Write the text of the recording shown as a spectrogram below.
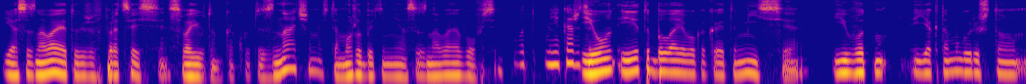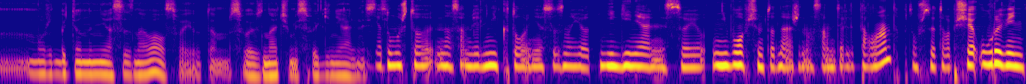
и осознавая это уже в процессе свою там какую-то значимость, а может быть и не осознавая вовсе. Вот мне кажется, И он, и это была его какая-то миссия. И вот я к тому говорю, что, может быть, он и не осознавал свою там свою значимость, свою гениальность. я думаю, что на самом деле никто не осознает ни гениальность свою, ни, в общем-то, даже на самом деле таланта, потому что это вообще уровень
